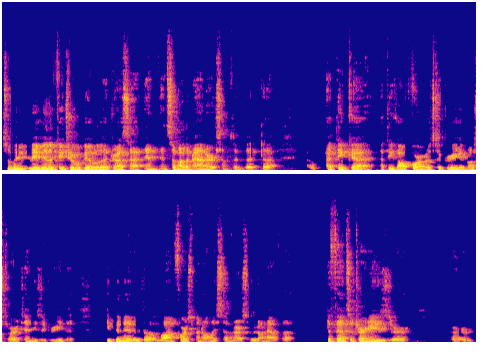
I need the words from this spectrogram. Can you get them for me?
So maybe, maybe in the future we'll be able to address that in, in some other manner or something. But uh, I think uh, I think all four of us agree, and most of our attendees agree that keeping it as a law enforcement only seminar, so we don't have uh, defense attorneys or or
